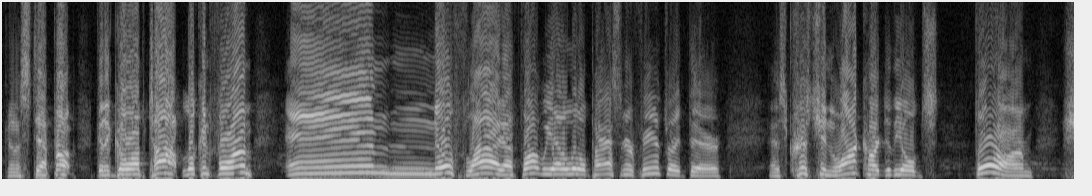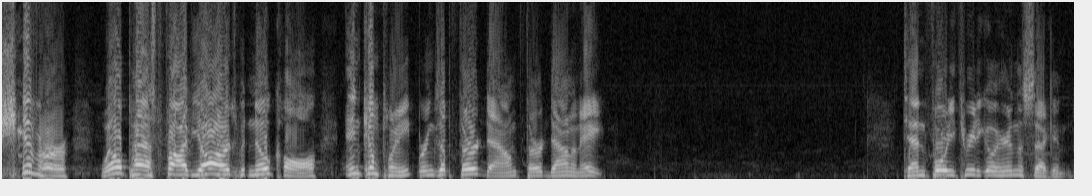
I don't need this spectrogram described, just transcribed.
Gonna step up. Gonna go up top. Looking for him. And no flag. I thought we had a little pass interference right there as Christian Lockhart did the old forearm shiver well past five yards, but no call. Incomplete. Brings up third down. Third down and eight. 10:43 to go here in the second.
